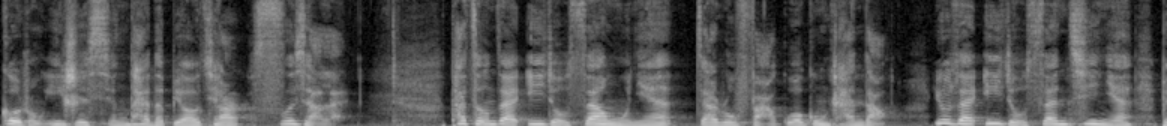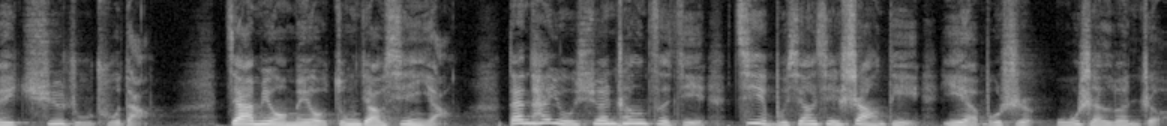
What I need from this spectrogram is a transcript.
各种意识形态的标签撕下来。他曾在1935年加入法国共产党，又在1937年被驱逐出党。加缪没有宗教信仰，但他又宣称自己既不相信上帝，也不是无神论者。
